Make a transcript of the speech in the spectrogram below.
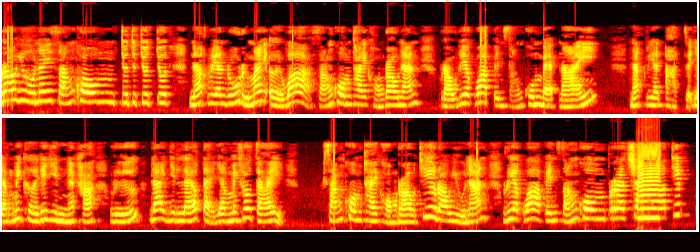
เราอยู่ในสังคมจุดๆๆนักเรียนรู้หรือไม่เอ่ยว่าสังคมไทยของเรานั้น เราเรียกว่าเป็นสังคมแบบไหน นักเรียนอาจจะยังไม่เคยได้ยินนะคะ หรือได้ยินแล้วแต่ยังไม่เข้าใจ สังคมไทยของเราที่เราอยู่นั้น เรียกว่าเป็นสังคมประชาธิป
